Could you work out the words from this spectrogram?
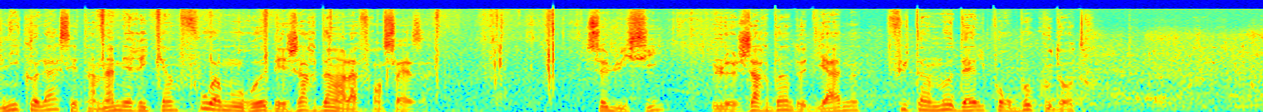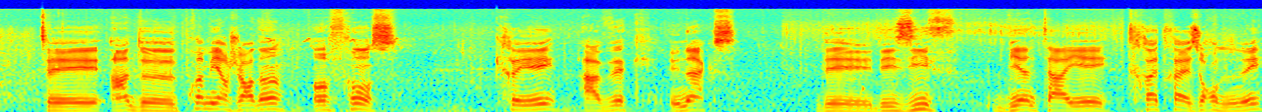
Nicolas est un Américain fou amoureux des jardins à la française. Celui-ci, le jardin de Diane, fut un modèle pour beaucoup d'autres. C'est un des premiers jardins en France créé avec une axe, des, des ifs bien taillés, très très ordonnés.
